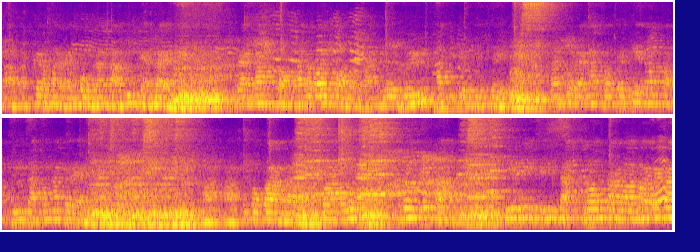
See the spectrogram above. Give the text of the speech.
เปล่ากับเครื่องประดับคงร่างกายที่แข็งแรงแรงมาก2,500ก่อนทางนี้หรือพันกิโลเมตรเศษมันก็แรงมากของจระเข้รับกับศีรษะของนักแสดงอ่าอ่าขึ้นกว้างแล้ววางอาวุธเริ่มที่ปากทีนี้ศีรษะตรงตลอดมาใกล้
